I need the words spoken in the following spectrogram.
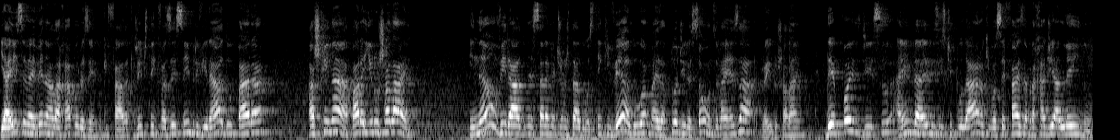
E aí você vai ver na Allahá, por exemplo, que fala que a gente tem que fazer sempre virado para Ashkinah, para Yerushalayim. E não virado necessariamente onde está a lua. Você tem que ver a lua, mas a tua direção onde você vai rezar é para Yerushalayim. Depois disso, ainda eles estipularam que você faz a brachá de Aleino.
